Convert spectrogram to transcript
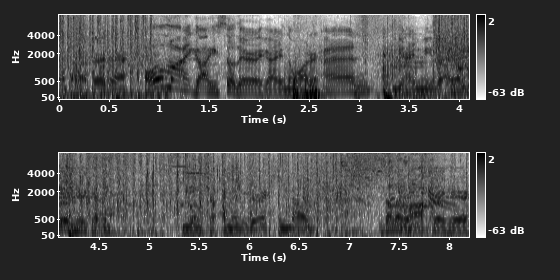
Oh god, right there. Oh my god, he's still there, a guy in the water. And behind me. But I gotta get in here, Kevin. I'm being shot from every direction, dog. He's on the rock right here.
